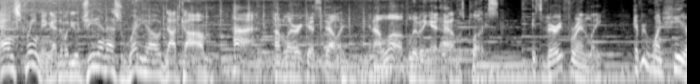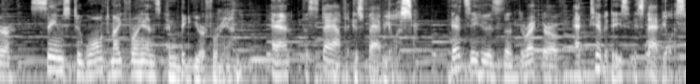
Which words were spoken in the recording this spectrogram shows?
and streaming at WGNSradio.com. Hi, I'm Larry Castelli, and I love living at Adams Place. It's very friendly. Everyone here seems to want to make friends and be your friend, and the staff is fabulous. Betsy, who is the director of activities, is fabulous.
